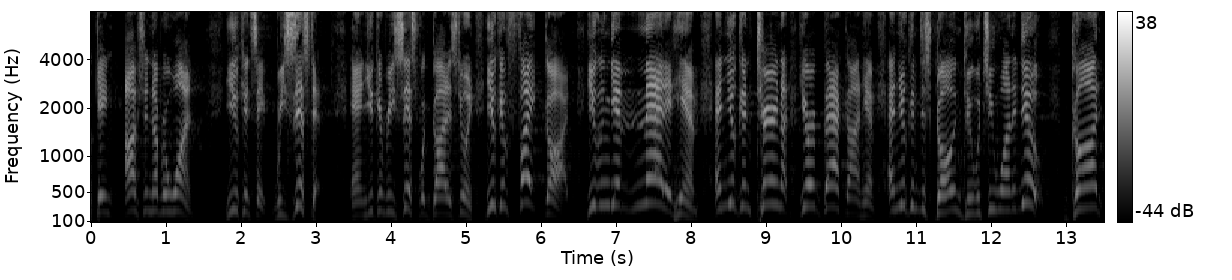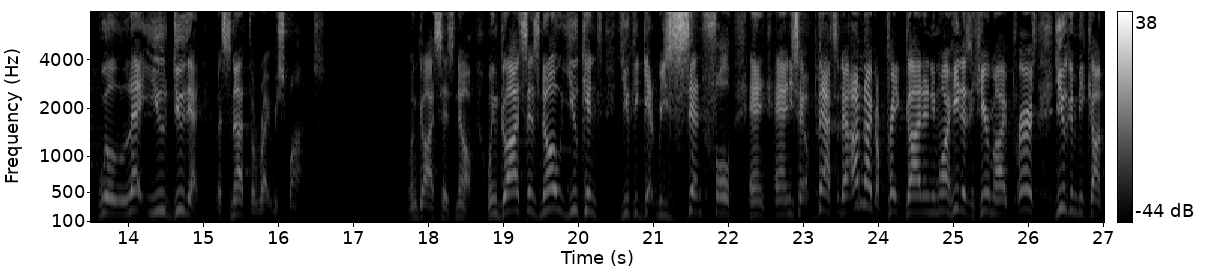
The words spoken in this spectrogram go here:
Okay, option number one, you can say, resist it and you can resist what God is doing. You can fight God. You can get mad at Him, and you can turn your back on Him, and you can just go and do what you want to do. God will let you do that, but it's not the right response. When God says no. When God says no, you can you can get resentful and, and you say, oh, that's that. I'm not gonna pray to God anymore. He doesn't hear my prayers. You can become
